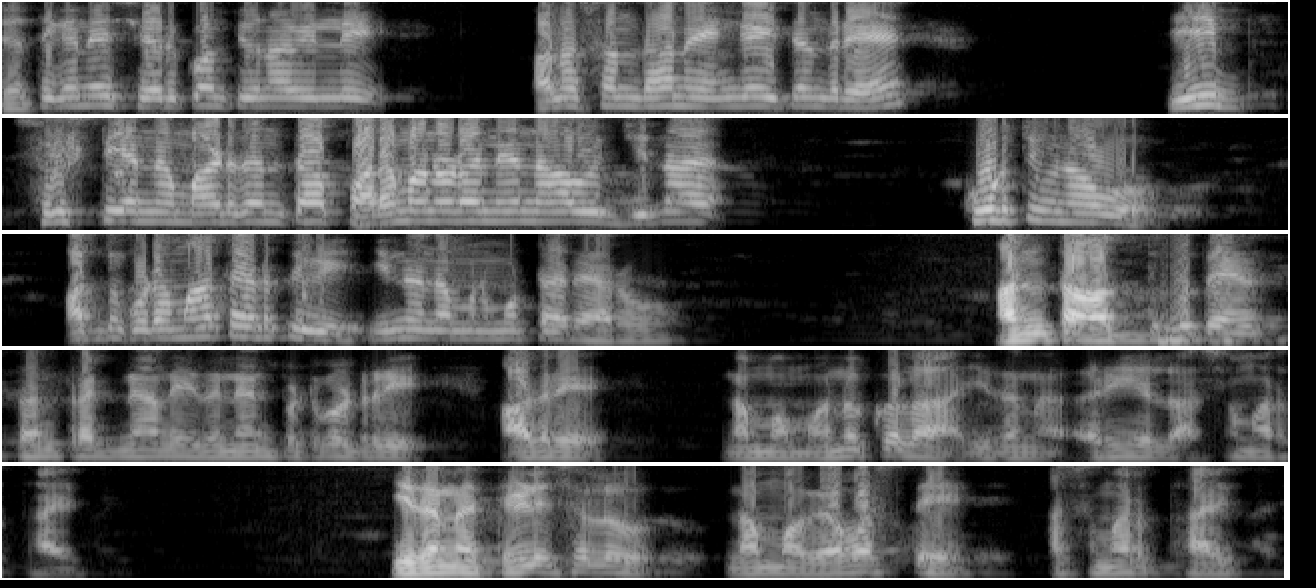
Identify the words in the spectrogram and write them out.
ಜೊತೆಗೇನೆ ಸೇರ್ಕೊಂತೀವಿ ನಾವಿಲ್ಲಿ. ಅನುಸಂಧಾನ ಹೆಂಗೈತೆ ಅಂದ್ರೆ ಈ ಸೃಷ್ಟಿಯನ್ನ ಮಾಡಿದಂತ ಪರಮನೊಡನೆ ನಾವು ಜಿನ ಕೂಡ್ತೀವಿ ನಾವು. ಅದನ್ನ ಕೂಡ ಮಾತಾಡ್ತೀವಿ. ಇನ್ನು ನಮ್ಮನ್ನ ಮುಟ್ಟಾರ ಯಾರು? ಅಂತ ಅದ್ಭುತ ತಂತ್ರಜ್ಞಾನ ಇದನ್ನ ನೆನ್ಪಿಟ್ಕೊಡ್ರಿ ಆದ್ರೆ ನಮ್ಮ ಮನುಕುಲ ಇದನ್ನ ಅರಿಯಲು ಅಸಮರ್ಥ ಆಯ್ತು. ಇದನ್ನ ತಿಳಿಸಲು ನಮ್ಮ ವ್ಯವಸ್ಥೆ ಅಸಮರ್ಥ ಆಯ್ತು.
